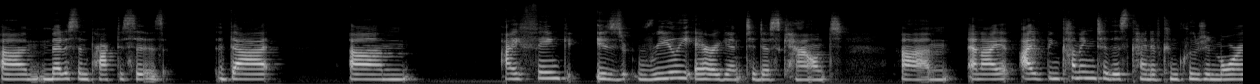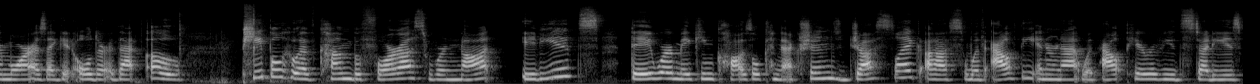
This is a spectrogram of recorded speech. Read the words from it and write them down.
um, medicine practices that um, I think is really arrogant to discount. Um, and I, I've been coming to this kind of conclusion more and more as I get older that, oh, people who have come before us were not idiots. They were making causal connections just like us without the internet, without peer reviewed studies.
